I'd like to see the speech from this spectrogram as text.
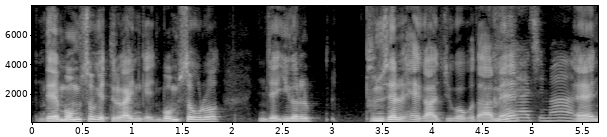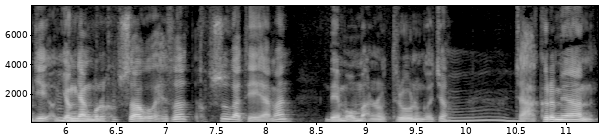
내 몸속에 들어가 있는 게 몸속으로 이제 이거를 분쇄를 해 가지고 그 다음에 가야지만 예, 이제 영양분을 흡수하고 해서 흡수가 돼야만 내 몸 안으로 들어오는 거죠. 음. 자, 그러면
